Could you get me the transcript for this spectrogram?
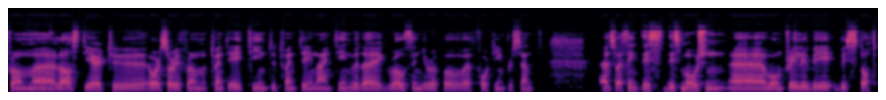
from uh, last year to, or sorry, from 2018 to 2019 with a growth in Europe of 14%. Uh, so I think this this motion uh, won't really be be stopped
